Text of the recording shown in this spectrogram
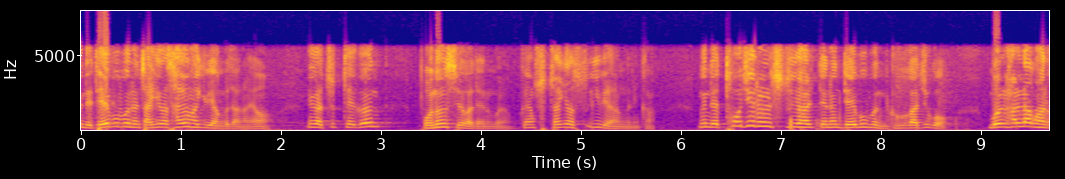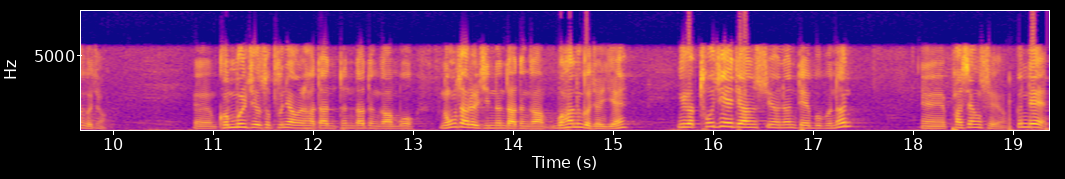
근데 대부분은 자기가 사용하기 위한 거잖아요. 그러니까 주택은 보는 수요가 되는 거예요. 그냥 자기가 쓰기 위한 거니까. 근데 토지를 수요할 때는 대부분 그거 가지고 뭘 하려고 하는 거죠. 예, 건물 지어서 분양을 하다든가 뭐 농사를 짓는다든가 뭐 하는 거죠 이게. 그러니까 토지에 대한 수요는 대부분은 예, 파생 수요. 근데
